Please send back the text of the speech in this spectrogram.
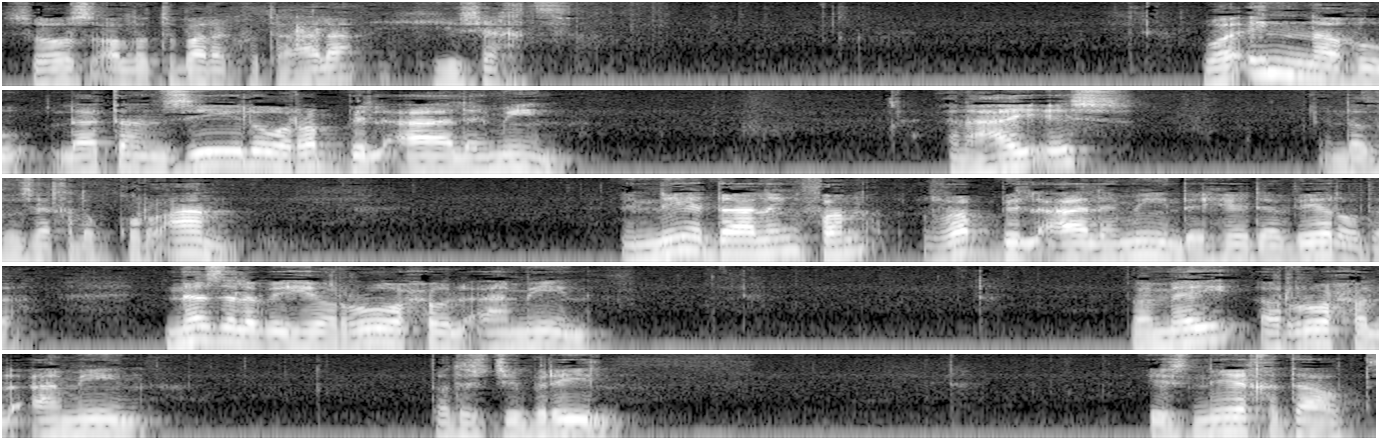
zoals Allah tabarak wa ta'ala hier zegt وَإِنَّهُ لَتَنْزِيلُ رَبِّ الْعَالَمِينَ En hij is, en dat wil zeggen de Koran, een neerdaling van Rabbil Alamin, de Heer der werelden. Nazala bihi Ruhul Amin. Waarmee Ruhul Amin, dat is Jibril, is neergedaald.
